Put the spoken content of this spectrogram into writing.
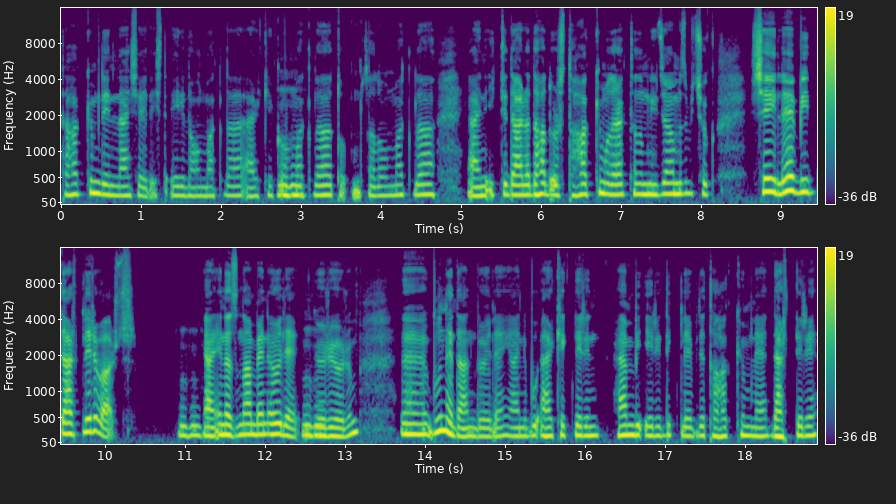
tahakküm denilen şeyle işte eril olmakla, erkek Hı hı. olmakla, toplumsal olmakla yani iktidarla daha doğrusu tahakküm olarak tanımlayacağımız birçok şeyle bir dertleri var. Hı hı. Yani en azından ben öyle Hı hı. görüyorum. Ee, bu neden böyle? Yani bu erkeklerin hem bir erilikle bir de tahakkümle dertleri.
